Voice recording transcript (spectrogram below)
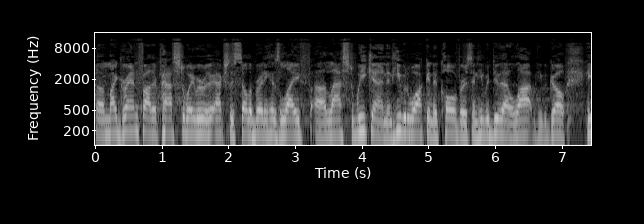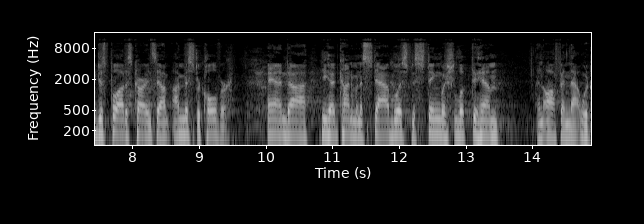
uh, my grandfather passed away. We were actually celebrating his life uh, last weekend, and he would walk into Culver's, and he would do that a lot. And he would go, he'd just pull out his card and say, I'm, I'm Mr. Culver and uh, he had kind of an established, distinguished look to him. And often that would,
